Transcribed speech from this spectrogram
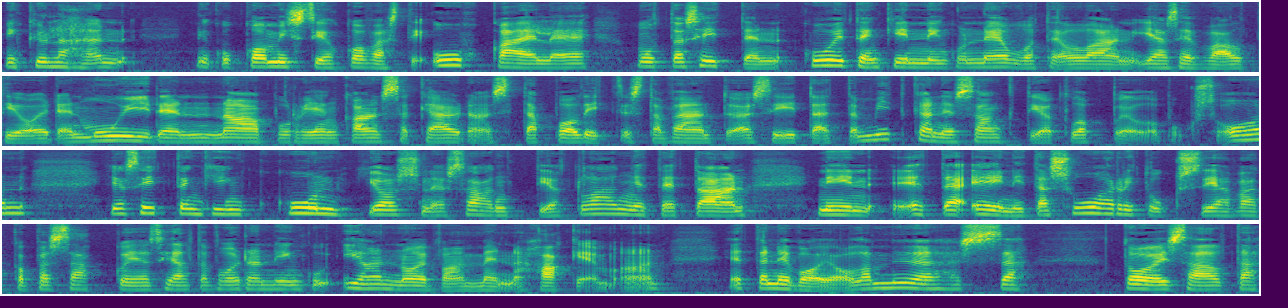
niin kyllähän niin kuin komissio kovasti uhkailee, mutta sitten kuitenkin niin kuin neuvotellaan jäsenvaltioiden muiden naapurien kanssa, käydään sitä poliittista vääntöä siitä, että mitkä ne sanktiot loppujen lopuksi on. Ja sittenkin kun, jos ne sanktiot langetetaan, niin että ei niitä suorituksia, vaikkapa sakkoja sieltä voida niin kuin ihan noin vaan mennä hakemaan. Että ne voi olla myöhässä toisaalta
